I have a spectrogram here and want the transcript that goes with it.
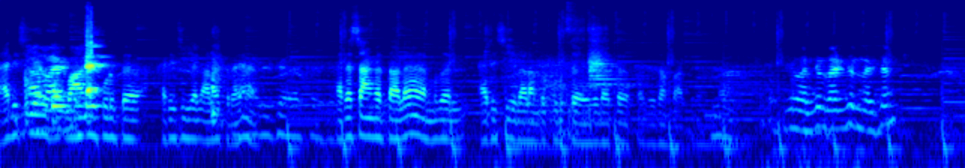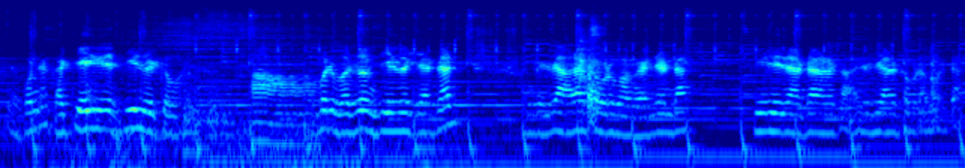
அரிசிகள் வாங்கி கொடுத்த அரிசிகள் அளக்குறேன். அரசாங்கத்தால் முதல் அரிசிகள் அளந்து கொடுத்த இடத்தை அதுதான் பார்க்குறேன் இது வந்து வருஷம் வருஷம் கொண்டு கச்சேரியில் சீல் வைக்க ஆ ஒவ்வொரு வருஷம் சீல் வச்சா தான் அந்த இதை அளக்க விடுவாங்க. என்னென்னா சீலில் அட்டை அளக்க அரிசி அளக்க விட மாட்டான்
